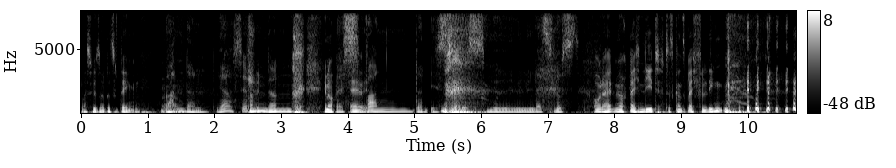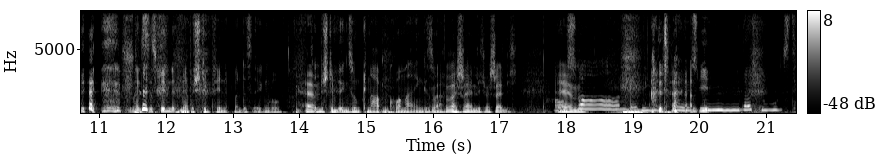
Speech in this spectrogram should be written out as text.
was wir so dazu denken. Ähm, Wandern. Ja, sehr schön. Wandern. genau. Das Äh, Wandern ist des Müllers Lust. oh, da hätten wir auch gleich ein Lied, das kannst du gleich verlinken. Meinst du, das findet man? Ja, bestimmt findet man das irgendwo. Da hat Ähm, bestimmt irgend so ein Knabenchor mal eingesungen. wa- wahrscheinlich, wahrscheinlich. Das Ähm, Wandern ist Alter, des. Müllers Lust.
